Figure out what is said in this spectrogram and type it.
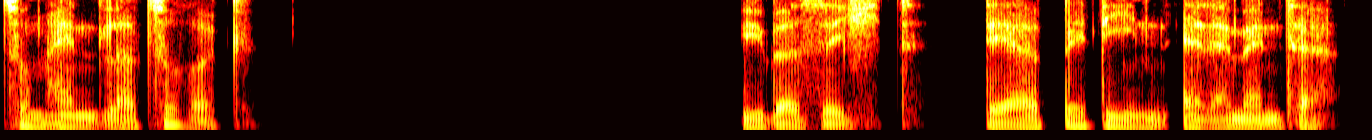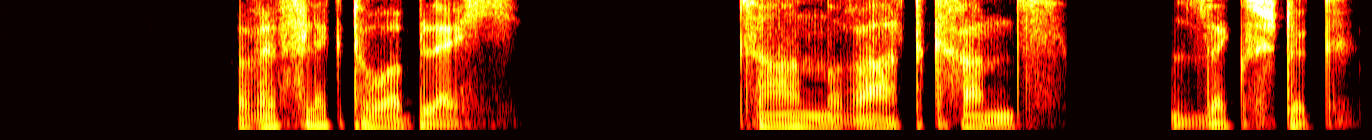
zum Händler zurück. Übersicht der Bedienelemente. Reflektorblech. Zahnradkranz. Sechs Stück.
